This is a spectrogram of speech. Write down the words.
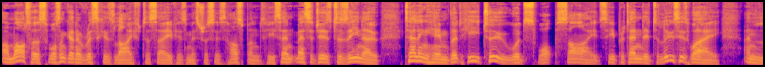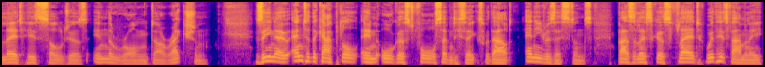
Armatus wasn't going to risk his life to save his mistress's husband. He sent messages to Zeno telling him that he too would swap sides. He pretended to lose his way and led his soldiers in the wrong direction. Zeno entered the capital in August 476 without any resistance. Basiliscus fled with his family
